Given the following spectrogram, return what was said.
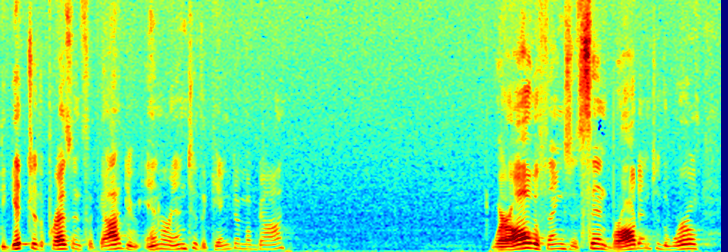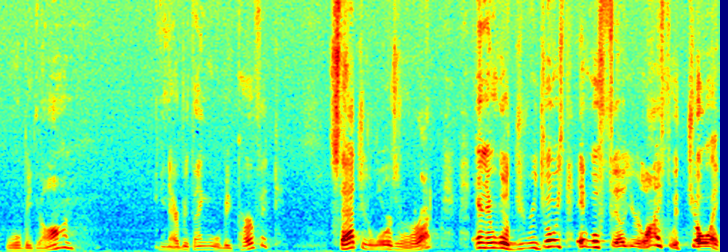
to get to the presence of God, to enter into the kingdom of God? Where all the things that sin brought into the world will be gone and everything will be perfect. Statue of the Lord is right, and it will rejoice. It will fill your life with joy.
